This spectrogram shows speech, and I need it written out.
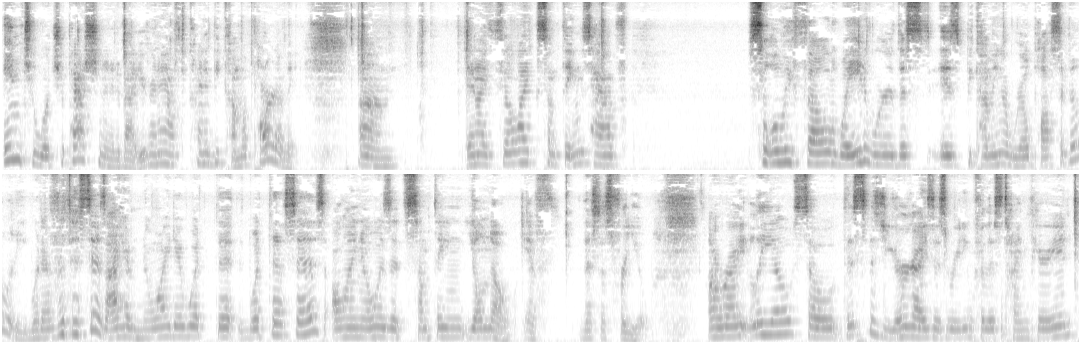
into what you're passionate about. You're going to have to kind of become a part of it. Um, and I feel like some things have slowly fell away to where this is becoming a real possibility. Whatever this is, I have no idea what the, what this is. All I know is it's something you'll know if this is for you. All right, Leo. So this is your guys' reading for this time period.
